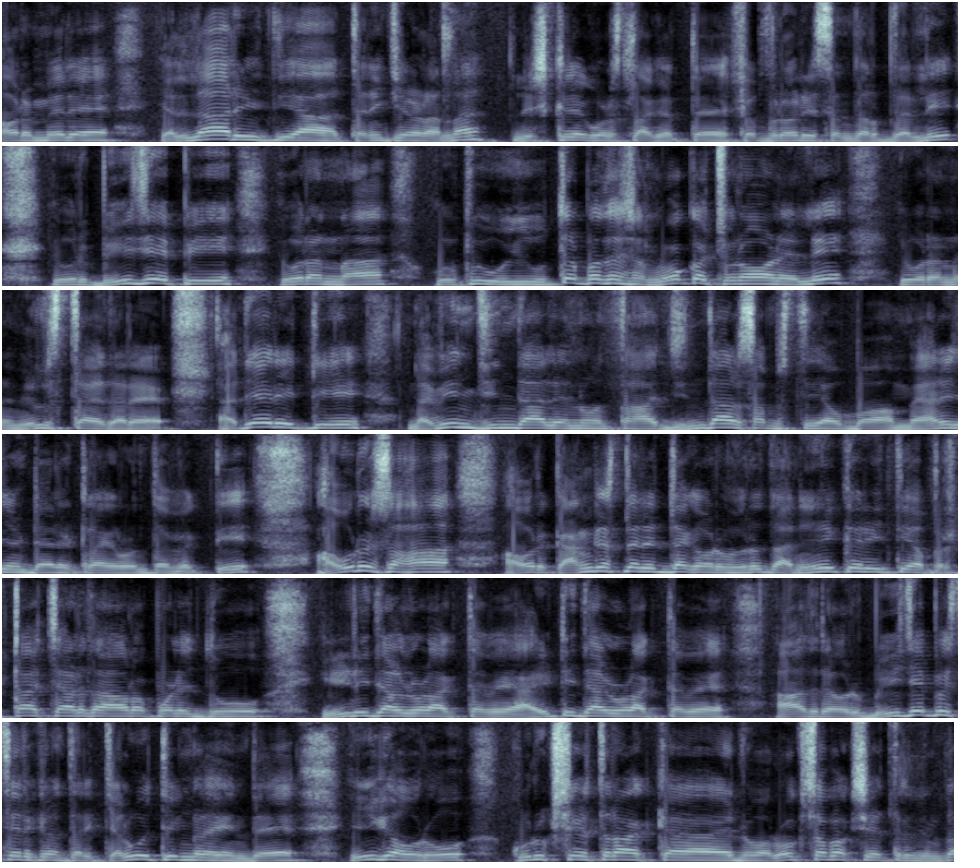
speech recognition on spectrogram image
ಅವರ ಮೇಲೆ ಎಲ್ಲ ರೀತಿಯ ತನಿಖೆಗಳನ್ನು ನಿಷ್ಕ್ರಿಯಗೊಳಿಸಲಾಗುತ್ತೆ. ಫೆಬ್ರವರಿ ಸಂದರ್ಭದಲ್ಲಿ ಇವರು ಬಿ ಜೆ ಪಿ ಇವರನ್ನು ಉತ್ತರ ಪ್ರದೇಶ ಲೋಕ ಚುನಾವಣೆಯಲ್ಲಿ ಇವರನ್ನು ನಿಲ್ಲಿಸ್ತಾ ಇದ್ದಾರೆ. ಅದೇ ರೀತಿ ನವೀನ್ ಜಿಂದಾಲ್ ಎನ್ನುವಂತಹ ಜಿಂದಾಲ್ ಸಂಸ್ಥೆಯ ಒಬ್ಬ ಮ್ಯಾನೇಜಿಂಗ್ ಡೈರೆಕ್ಟರ್ ಆಗಿರುವಂಥ ವ್ಯಕ್ತಿ, ಅವರು ಸಹ ಅವರು ಕಾಂಗ್ರೆಸ್ನಲ್ಲಿದ್ದಾಗ ಅವರ ವಿರುದ್ಧ ಅನೇಕ ರೀತಿಯ ಭ್ರಷ್ಟಾಚಾರದ ಆರೋಪಗಳಿದ್ದು, ಇಡಿ ದಾಳಿಗಳಾಗ್ತವೆ ಐ ಟಿ ದಾಳಿಗಳಾಗ್ತವೆ ಆದರೆ ಅವರು ಬಿ ಜೆ ಪಿ ಸೇರ್ಕೊಂತಾರೆ ಕೆಲವು ತಿಂಗಳ ಹಿಂದೆ ಈಗ ಅವರು ಕುರುಕ್ಷೇತ್ರ ಎನ್ನುವ ಲೋಕಸಭಾ ಕ್ಷೇತ್ರದಿಂದ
